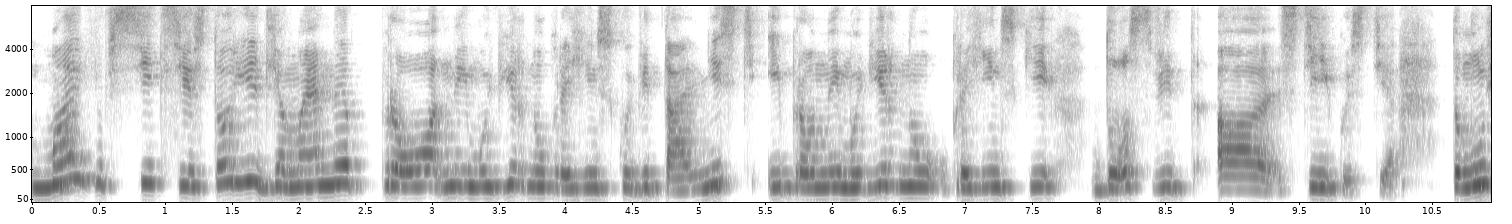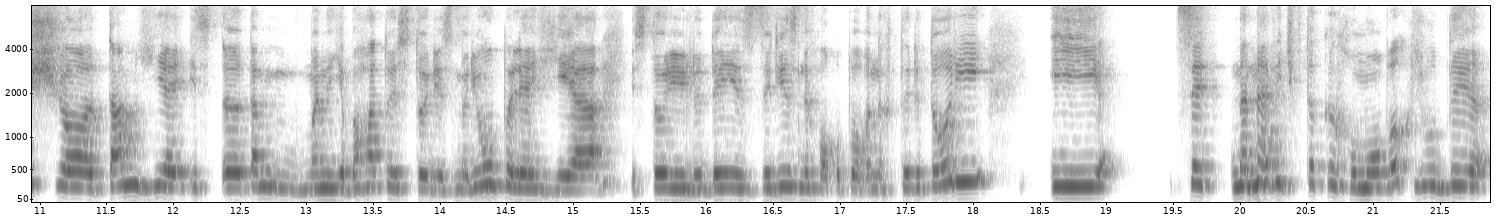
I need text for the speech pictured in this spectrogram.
Майже всі ці історії для мене про неймовірну українську вітальність і про неймовірну український досвід а, стійкості. Тому що там є е, там в мене є багато історій з Маріуполя, є історії людей з різних окупованих територій, і це на- навіть в таких умовах люди е,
